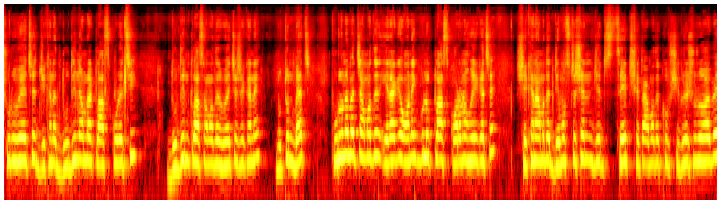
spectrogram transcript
শুরু হয়েছে, যেখানে দুদিন আমরা ক্লাস করেছি। দুদিন ক্লাস আমাদের হয়েছে সেখানে, নতুন ব্যাচ পুরনো ব্যাচে আমাদের, এর আগে অনেকগুলো ক্লাস করানো হয়ে গেছে। সেখানে আমাদের ডেমনস্ট্রেশন যে সেট সেটা আমাদের খুব শীঘ্রই শুরু হবে।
